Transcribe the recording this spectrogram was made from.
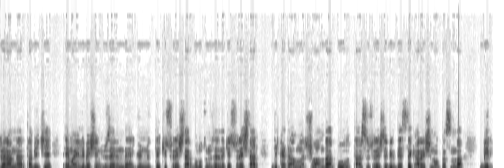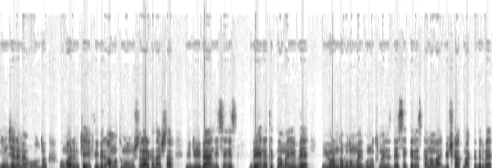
dönemler tabii ki EMA 55'in üzerinde günlükteki süreçler, bulutun üzerindeki süreçler dikkate alınır. Şu anda bu tersi süreçte bir destek arayışı noktasında bir inceleme oldu. Umarım keyifli bir anlatım olmuştur arkadaşlar. Videoyu beğendiyseniz beğene tıklamayı ve yorumda bulunmayı unutmayınız. Destekleriniz kanala güç katmaktadır ve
